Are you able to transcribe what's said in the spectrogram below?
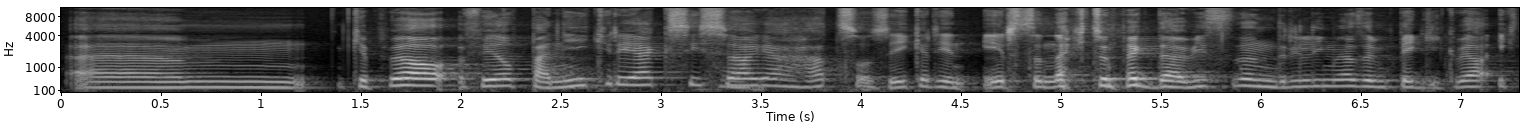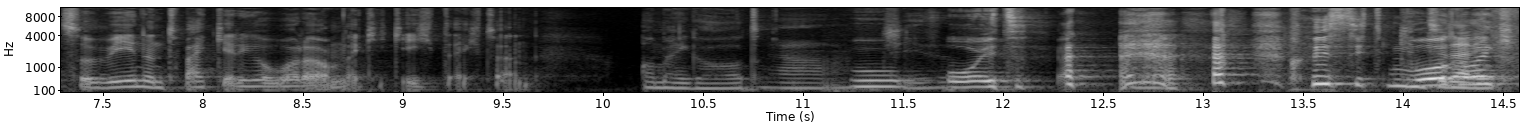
Ehm ik heb wel veel paniekreacties gehad. Zo zeker die eerste nacht toen ik dat wist dat een drilling was, en ben ik wel echt zo wenend wakker geworden. Omdat ik echt dacht van... Oh my god. Ja, Hoe Jesus. ooit? Hoe is dit mogelijk?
